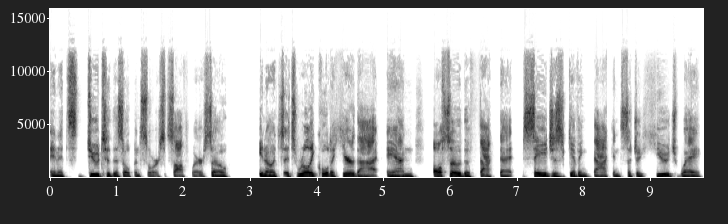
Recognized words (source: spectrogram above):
and it's due to this open source software so you know it's it's really cool to hear that and also the fact that sage is giving back in such a huge way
